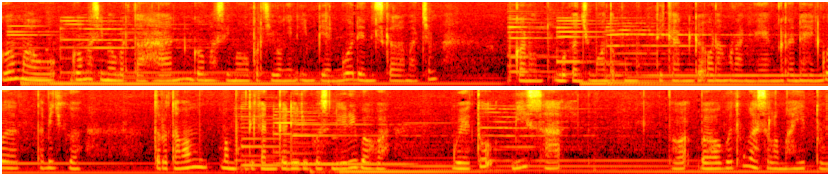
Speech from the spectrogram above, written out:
gue mau gue masih mau bertahan gue masih mau perjuangin impian gue dan segala macem. Bukan untuk bukan cuma untuk membuktikan ke orang-orang yang ngerendahin gue tapi juga terutama membuktikan ke diri gue sendiri bahwa gue tuh bisa. Bahwa bahwa gue tuh nggak selemah itu.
